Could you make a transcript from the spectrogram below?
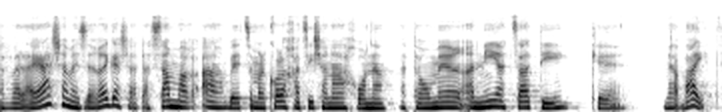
אבל היה שם איזה רגע שאתה שם מראה בעצם על כל החצי שנה האחרונה. אתה אומר, אני יצאתי כ... מהבית.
